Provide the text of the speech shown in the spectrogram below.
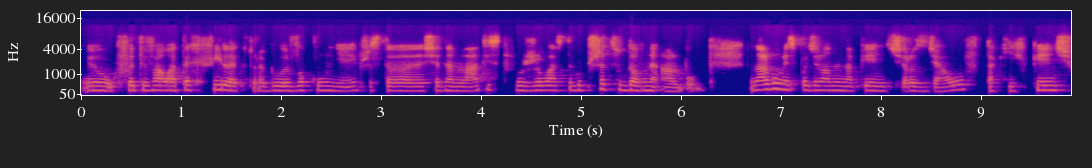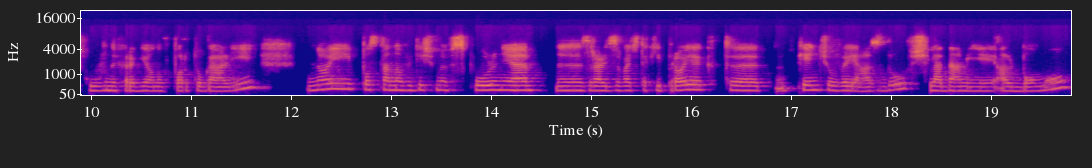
uchwytywała te chwile, które były wokół niej przez te 7 lat i stworzyła z tego przecudowny album. Ten album jest podzielony na pięć rozdziałów, takich pięć głównych regionów Portugalii. No i postanowiliśmy wspólnie y, zrealizować taki projekt y, pięciu wyjazdów śladami albumu,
